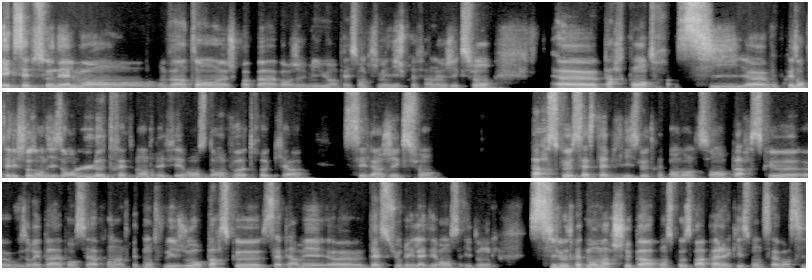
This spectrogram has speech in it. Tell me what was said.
exceptionnel. Moi, en, 20 ans, je ne crois pas avoir jamais eu un patient qui m'a dit je préfère l'injection. par contre, si vous présentez les choses en disant le traitement de référence dans votre cas, c'est l'injection, parce que ça stabilise le traitement dans le sang, parce que euh, vous n'aurez pas à penser à prendre un traitement tous les jours, parce que ça permet euh, d'assurer l'adhérence. Et donc, si le traitement ne marche pas, on ne se posera pas la question de savoir si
